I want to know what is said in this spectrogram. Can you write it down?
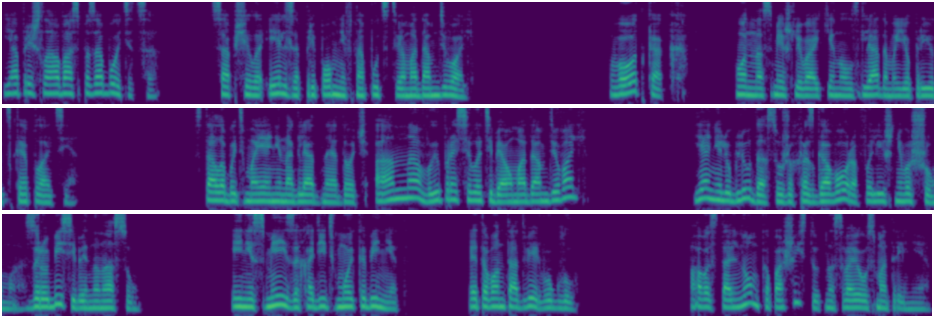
«Я пришла о вас позаботиться», — сообщила Эльза, припомнив напутствие мадам Дюваль. «Вот как!» — он насмешливо окинул взглядом ее приютское платье. «Стало быть, моя ненаглядная дочь Анна выпросила тебя у мадам Дюваль?» Я не люблю досужих разговоров и лишнего шума. Заруби себе на носу. И не смей заходить в мой кабинет. Это вон та дверь в углу. А в остальном копошись тут на свое усмотрение.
